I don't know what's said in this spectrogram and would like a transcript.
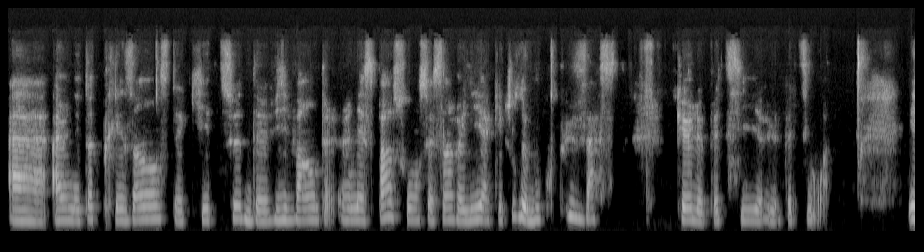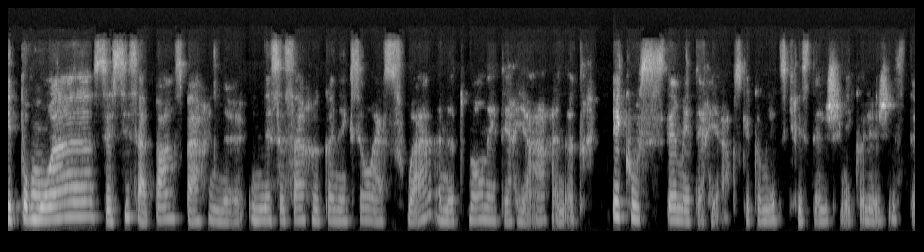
à, un état de présence, de quiétude, de vivante, un espace où on se sent relié à quelque chose de beaucoup plus vaste que le petit, le petit moi. Et pour moi, ceci, ça passe par une, nécessaire reconnexion à soi, à notre monde intérieur, à notre écosystème intérieur. Parce que comme l'a dit Christelle, je suis écologiste,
